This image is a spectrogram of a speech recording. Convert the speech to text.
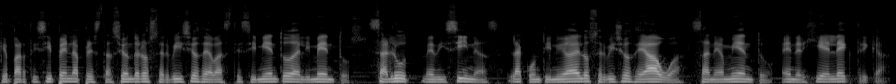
que participe en la prestación de los servicios de abastecimiento de alimentos, salud, medicinas, la continuidad de los servicios de agua, saneamiento, energía eléctrica,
